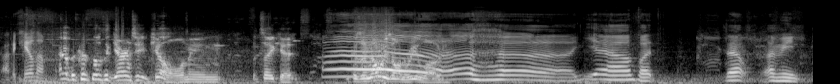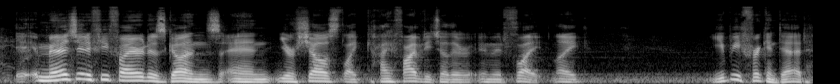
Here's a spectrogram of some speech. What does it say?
Gotta kill him. Yeah, because it was a guaranteed kill. I mean, I'll take it. Because I know he's on reload. Uh, yeah, but that I mean, imagine if he fired his guns and your shells like high fived each other in mid flight. Like, you'd be freaking dead.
